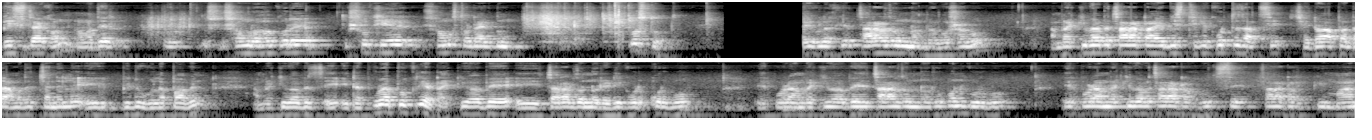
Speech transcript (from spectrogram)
বীজটা এখন আমাদের সংগ্রহ করে শুকিয়ে সমস্তটা একদম প্রস্তুত। এগুলোকে চারার জন্য আমরা বসাবো। আমরা কীভাবে চারাটা এই বীজ থেকে করতে যাচ্ছি সেটাও আপনাদের আমাদের চ্যানেলে এই ভিডিওগুলো পাবেন। আমরা কীভাবে এটা পুরো প্রক্রিয়াটাই, কীভাবে এই চারার জন্য রেডি করব এরপরে আমরা কীভাবে চারার জন্য রোপণ করব, এরপরে আমরা কীভাবে চারাটা হচ্ছে, চারাটার কি মান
